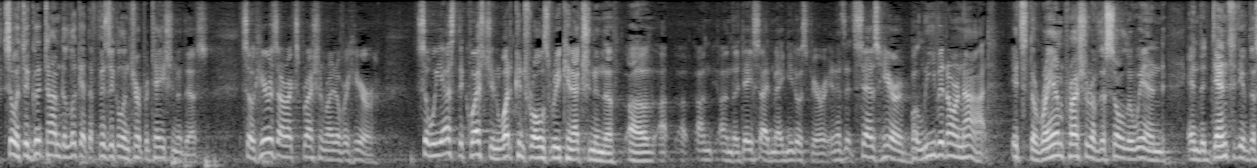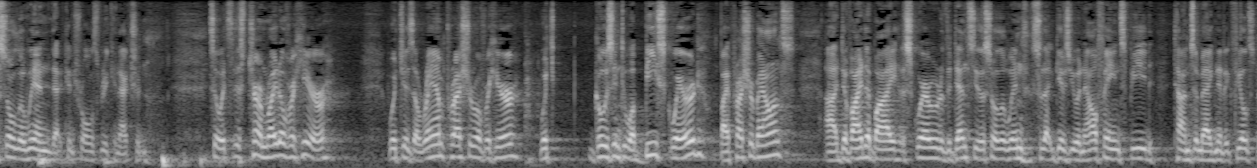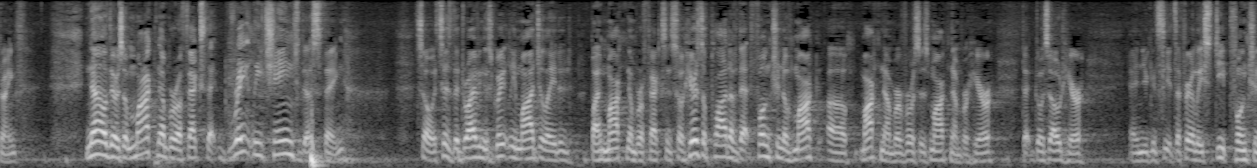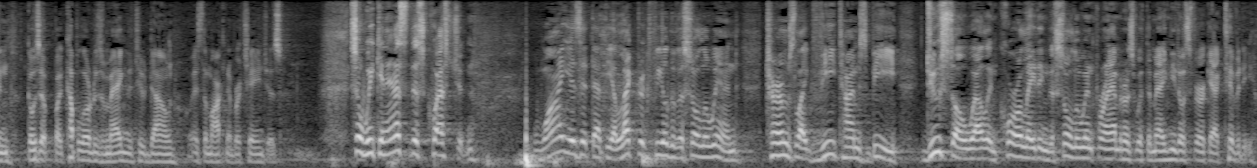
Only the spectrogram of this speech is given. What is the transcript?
So it's a good time to look at the physical interpretation of this. So here's our expression right over here. So we asked the question, what controls reconnection in the, uh, uh, on, on, the dayside magnetosphere? And as it says here, believe it or not, it's the ram pressure of the solar wind and the density of the solar wind that controls reconnection. So it's this term right over here, which is a ram pressure over here, which goes into a b squared by pressure balance, uh, divided by the square root of the density of the solar wind, so that gives you an Alfvén speed times the magnetic field strength. Now, there's a Mach number effects that greatly change this thing. So it says the driving is greatly modulated by Mach number effects. And so here's a plot of that function of Mach, uh, Mach number versus Mach number here that goes out here. And you can see it's a fairly steep function, goes up a couple orders of magnitude down as the Mach number changes. So we can ask this question why is it that the electric field of the solar wind, terms like V times B, do so well in correlating the solar wind parameters with the magnetospheric activity?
